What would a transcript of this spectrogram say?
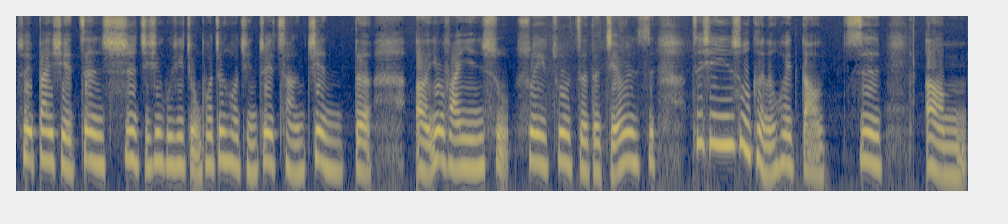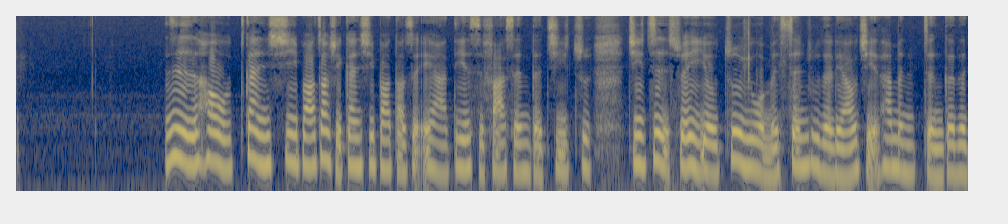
所以败血症是急性呼吸窘迫症候群最常见的呃诱发因素。所以作者的结论是，这些因素可能会导致嗯日后干细胞造血干细胞导致 ARDS 发生的机制机制，所以有助于我们深入的了解他们整个的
